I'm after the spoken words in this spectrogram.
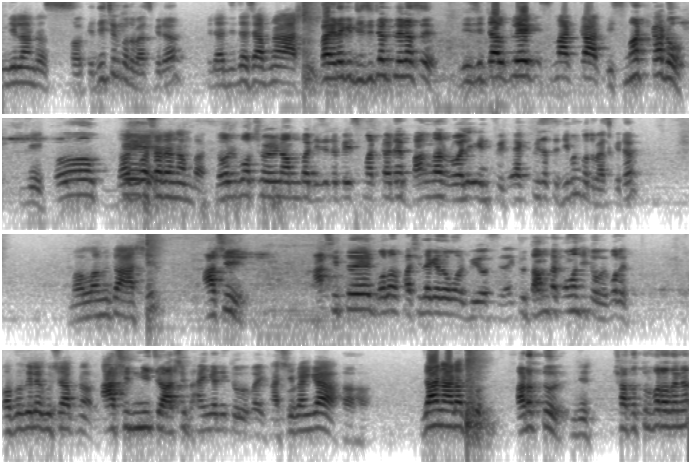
ইঞ্জিল আন্টাস ওকে দিচ্ছেন কত ভাই আজকে এটা? এটা দিতেছে আপনার আশি। ভাই এটা কি ডিজিটাল প্লেট আছে? Digital plate smart card smart কার্ডও জি। ও দশ বছরের নাম্বার দশ বছরের নাম্বার ডিজিটাল প্লেট স্মার্ট কার্ডে বাংলার রয়্যাল এনফিল্ড এক পিস আছে দিবেন কত ভাই আজকে এটা? বললামই তো আশি। আশি? আশিতে গলার ফাঁসি লাগে তোমার বিয়ে হচ্ছে। একটু দামটা কমা দিতে হবে বলেন। কত দিলে আপনার? আশির নিচে আশি ভাঙ্গা নিতে হবে ভাই। আশি ভাঙ্গা হ্যাঁ হ্যাঁ। যান আটাত্তর। আটাত্তর? জি। সাতাত্তর পারা যায় না?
